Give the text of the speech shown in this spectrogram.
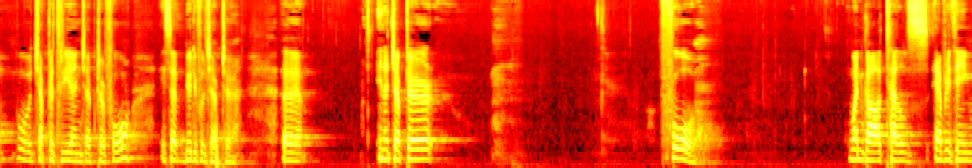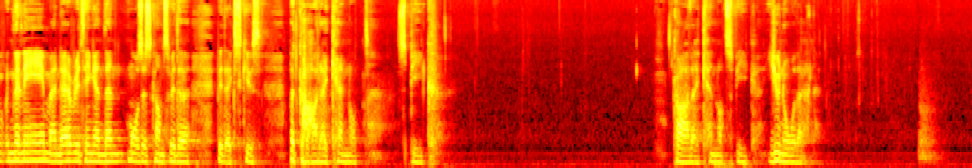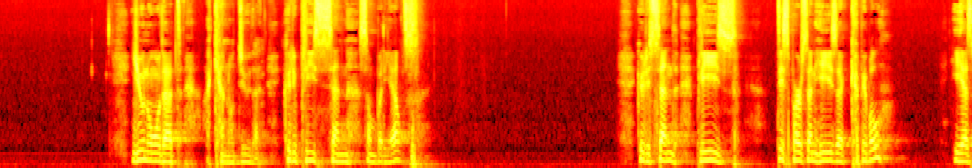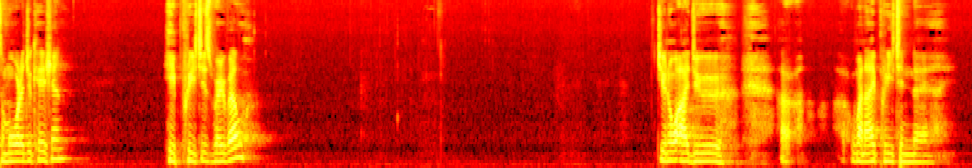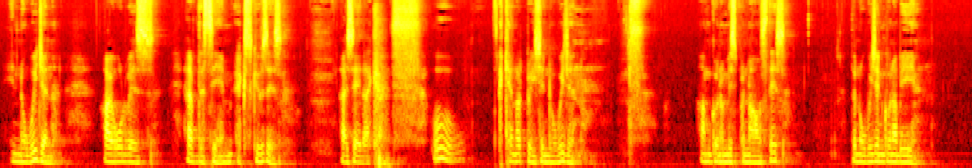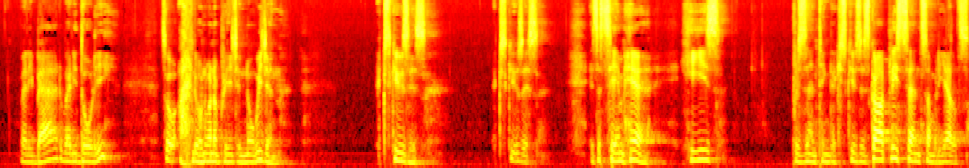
chapter 3 and chapter 4. It's a beautiful chapter. Uh, in a chapter 4, when God tells everything, in the name and everything, and then Moses comes with a with excuse. But God, I cannot speak. God, I cannot speak. You know that. You know that I cannot do that. Could you please send somebody else? Could you send, please, this person, he is a capable, he has more education, he preaches very well. Do you know I do uh, when I preach in uh, in Norwegian, I always have the same excuses. I say like, "Oh, I cannot preach in Norwegian. I'm gonna mispronounce this. The Norwegian gonna be very bad, very dodgy. So I don't want to preach in Norwegian. Excuses. Excuses. It's the same here. He's presenting the excuses. God, please send somebody else.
